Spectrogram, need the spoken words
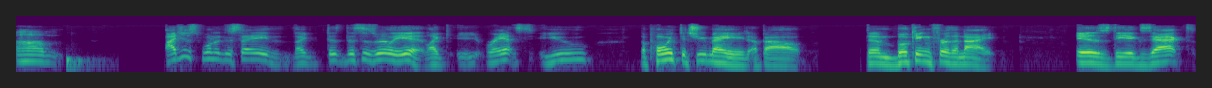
Um, I just wanted to say, like, this, this is really it. Like, Rance, you, the point that you made about them booking for the night is the exact,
